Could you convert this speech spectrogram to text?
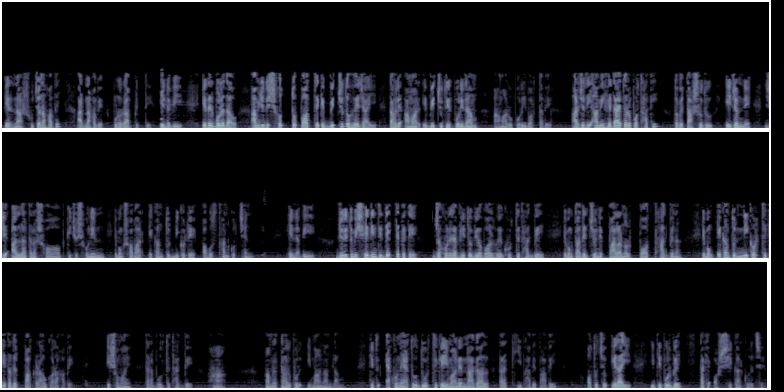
এর না সূচনা হবে, আর না হবে পুনরাবৃত্তি। নবী, এদের বলে দাও, আমি যদি সত্য পথ থেকে বিচ্যুত হয়ে যাই, তাহলে আমার এই বিচ্যুতির পরিণাম আমার উপরই বর্তাবে। আর যদি আমি হেদায়তের ওপর থাকি তবে তা শুধু এজন্যে যে আল্লাহ তালা সব কিছু শোনেন এবং সবার একান্ত নিকটে অবস্থান করছেন। হে নবী, যদি তুমি সেদিনটি দেখতে পেতে, যখন এরা ভীত বিয়বল হয়ে ঘুরতে থাকবে এবং তাদের জন্য পালানোর পথ থাকবে না এবং একান্ত নিকট থেকে তাদের পাকড়াও করা হবে, এ সময় তারা বলতে থাকবে, হাঁ, আমরা তার উপর ইমান আনলাম। কিন্তু এখন এত দূর থেকে ইমানের নাগাল তারা কীভাবে পাবে? অথচ এরাই ইতিপূর্বে তাকে অস্বীকার করেছে।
